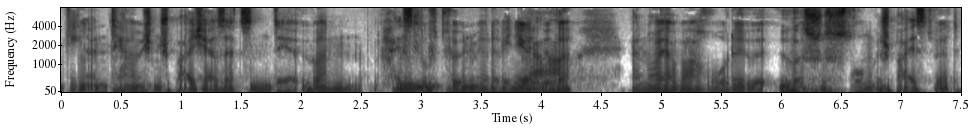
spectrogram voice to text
gegen einen thermischen Speicher ersetzen, der über einen Heißluftföhn mehr oder weniger ja. über erneuerbare oder über Überschussstrom gespeist wird,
